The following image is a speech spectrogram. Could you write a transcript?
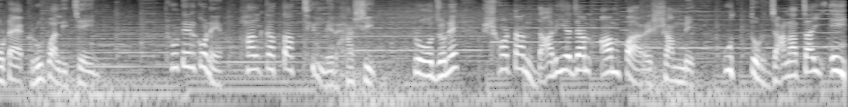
মোটা এক রূপালি চেইন ঠোঁটের কোণে হালকা তাচ্ছিল্যের হাসি। প্রয়োজনে শটান দাঁড়িয়ে যান আম্পায়ারের সামনে। উত্তর জানা চাই এই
